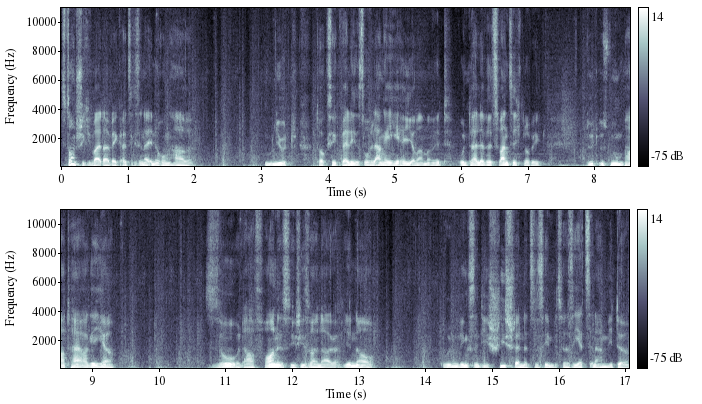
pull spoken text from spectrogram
Ist doch ein Stückchen weiter weg, als ich es in Erinnerung habe. Mute. Toxic Valley ist so lange her. Hier waren wir mit unter Level 20, glaube ich. Das ist nur ein paar Tage her. So, da vorne ist die Schießanlage. Genau. Drüben links sind die Schießstände zu sehen, beziehungsweise jetzt in der Mitte.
